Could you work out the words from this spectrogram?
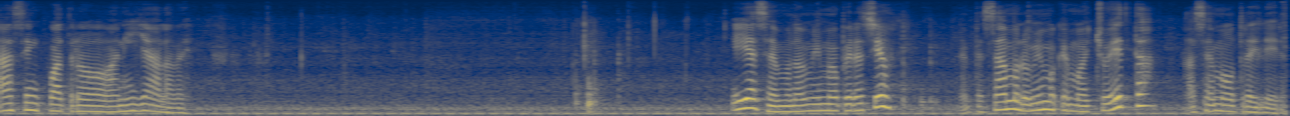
hacen cuatro anillas a la vez. Y hacemos la misma operación. Empezamos lo mismo que hemos hecho esta hacemos otra hilera.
